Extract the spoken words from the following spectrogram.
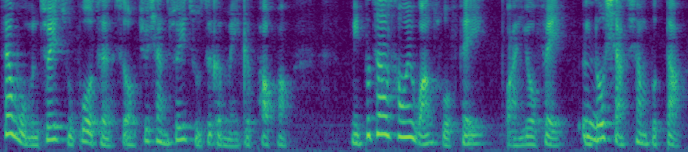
在我们追逐过程的时候，就像追逐这个每一个泡泡，你不知道它会往左飞，往右飞，你都想象不到。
